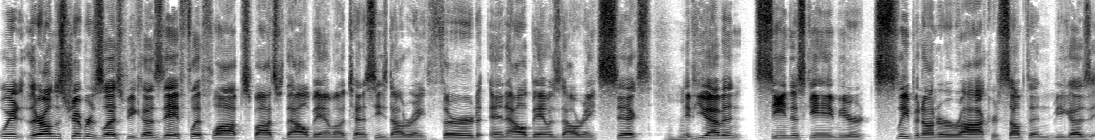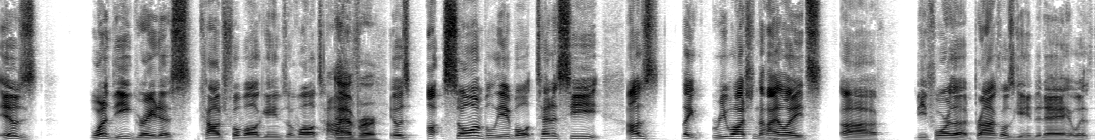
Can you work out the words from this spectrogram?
we're, they're on the strippers list because they flip flop spots with Alabama. Tennessee's now ranked third, and Alabama's now ranked 6th Mm-hmm. If you haven't seen this game, you're sleeping under a rock or something because it was one of the greatest college football games of all time. Ever. It was uh, so unbelievable. Tennessee, I was like rewatching the highlights uh, before the Broncos game today with,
